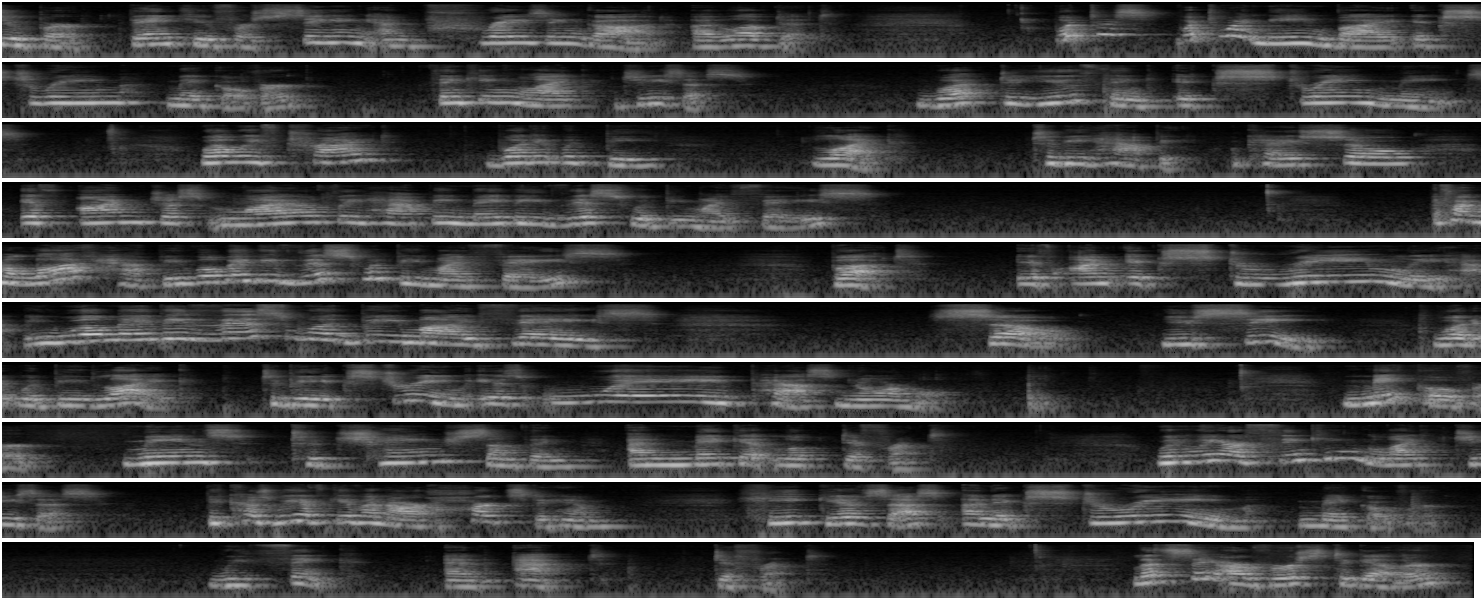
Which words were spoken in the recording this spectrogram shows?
Super. Thank you for singing and praising God. I loved it. What does what do I mean by extreme makeover? Thinking like Jesus. What do you think extreme means? Well, we've tried what it would be like to be happy. Okay? So if I'm just mildly happy, maybe this would be my face. I'm a lot happy, well, maybe this would be my face. But if I'm extremely happy, well, maybe this would be my face. So, you see, what it would be like to be extreme is way past normal. Makeover means to change something and make it look different. When we are thinking like Jesus, because we have given our hearts to Him, He gives us an extreme makeover. We think and act different. Let's say our verse together.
